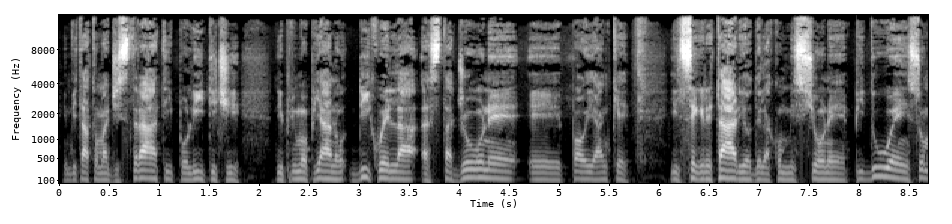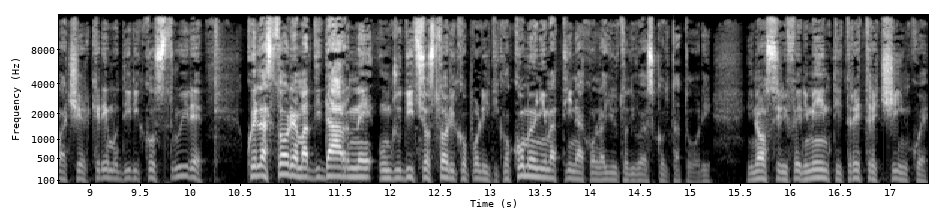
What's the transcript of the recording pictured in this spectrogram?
invitato magistrati, politici di primo piano di quella eh, stagione e poi anche il segretario della commissione P2, insomma cercheremo di ricostruire quella storia ma di darne un giudizio storico-politico, come ogni mattina con l'aiuto di voi ascoltatori. I nostri riferimenti 335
